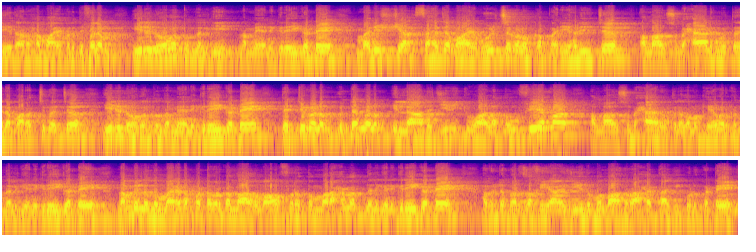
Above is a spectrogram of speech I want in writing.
ചെയ്ത അർഹമായ പ്രതിഫലം ഇരു ലോകത്തും നൽകി നമ്മെ അനുഗ്രഹിക്കട്ടെ. മനുഷ്യ സഹജമായ വീഴ്ചകളൊക്കെ പരിഹരിച്ച് അള്ളാഹു സുബാനുഹത്തല മറച്ചു വെച്ച് ഇരു ലോകത്തും നമ്മെ അനുഗ്രഹിക്കട്ടെ. തെറ്റുകളും കുറ്റങ്ങളും ഇല്ലാതെ ജീവിക്കുവാനുള്ള തൗഫീഖ് അള്ളാഹു സുബാനുഹത്തല നമുക്ക് ഏവർക്കും നൽകി അനുഗ്രഹിക്കട്ടെ. നമ്മിൽ നിന്നും മരണപ്പെട്ടവർക്ക് അള്ളാഹു മാഫുറത്തും മറഹമത്ത് നൽകി അനുഗ്രഹിക്കട്ടെ. അവരുടെ ബർസഹിയായ ജീവിതം അള്ളാഹു റാഹത്താക്കി കൊടുക്കട്ടെ.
